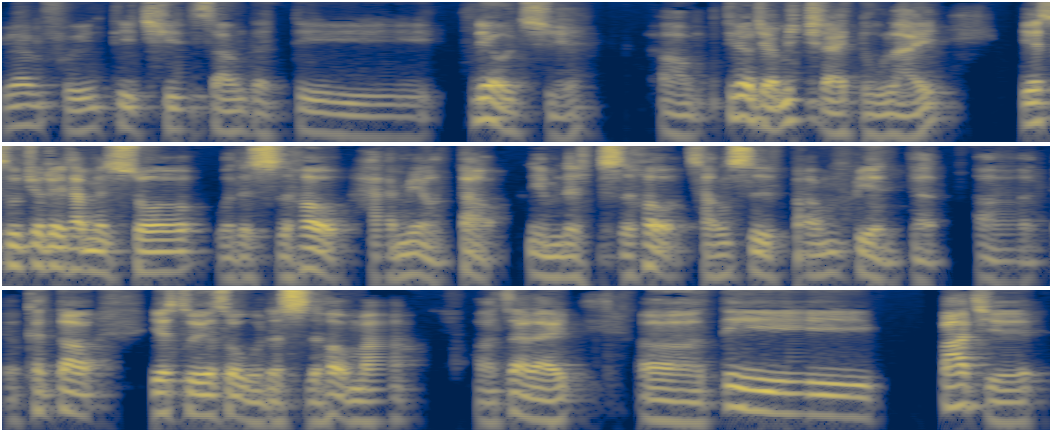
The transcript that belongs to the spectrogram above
约翰福音第七章的第六节。好，第六节我们一起来读来。耶稣就对他们说：“我的时候还没有到，你们的时候常是方便的。”啊，有看到耶稣又说：“我的时候吗？”啊，再来，呃，第八节，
